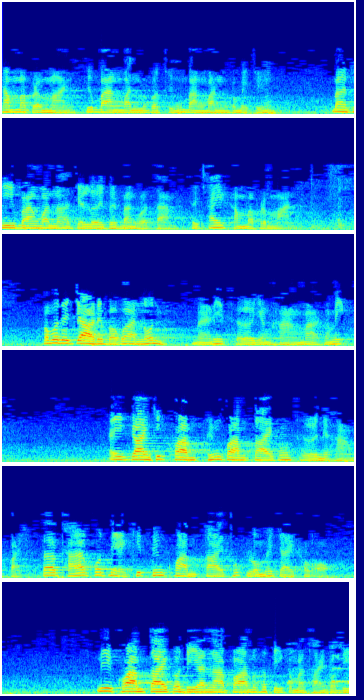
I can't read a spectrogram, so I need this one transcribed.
คำว่าประมาณ คือบางวันมันก็ถึงบางวันมันก็ไม่ถึง บางทีบางวันอาจจะเลยไปบ้างก็ตามแต่ใช้คำว่าประมาณ พระพุทธเจ้าได้บอกว่านนท์แหมนี่เธอยังห่างมากนะมิไอการคิดความถึงความตายของเธอเนี่ยห่างไปตถาคตเนี่ยคิดถึงความตายทุกลมให้ใจเขาออก นี่ความตายก็ดีอนาปานุสติกรรมฐานก็ดี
